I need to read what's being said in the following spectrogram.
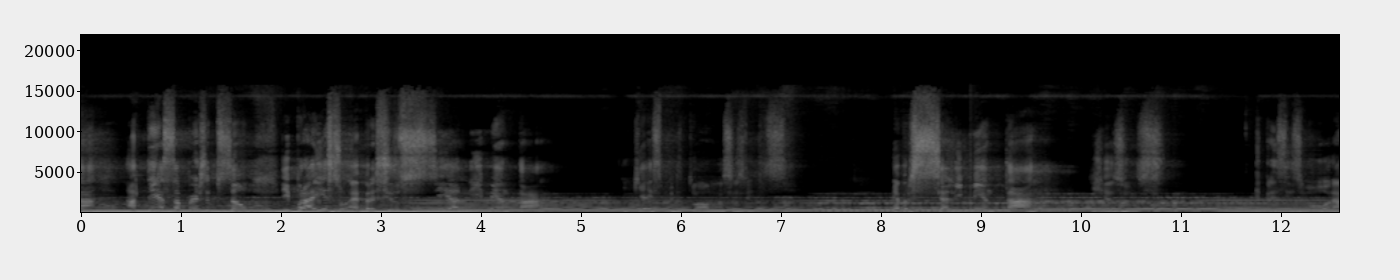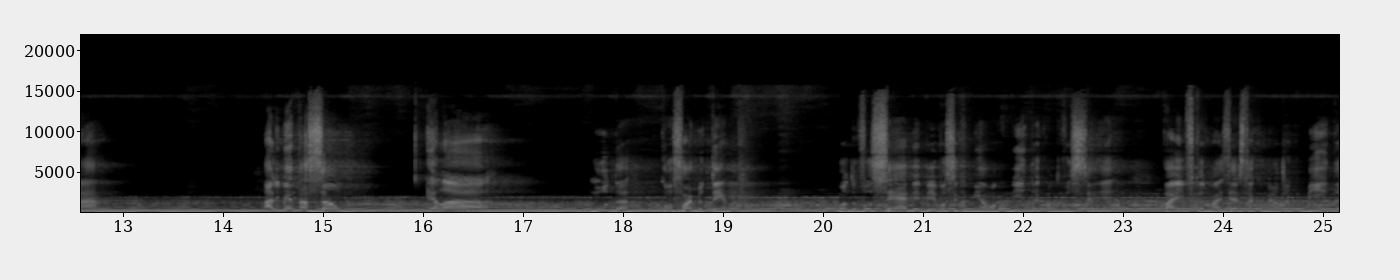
Começar a ter essa percepção. E para isso é preciso se alimentar do que é espiritual nas nossas vidas. É preciso se alimentar de Jesus. É preciso orar. A alimentação, ela muda conforme o tempo. Quando você é bebê, você comia uma comida. Quando você vai ficando mais velho, você vai comer outra comida.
